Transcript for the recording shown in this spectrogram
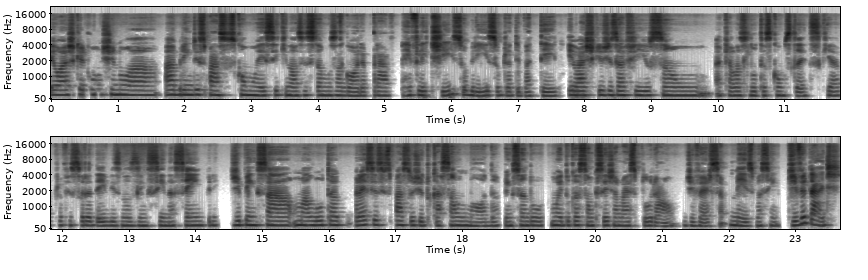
Eu acho que é continuar abrindo espaços como esse que nós estamos agora para refletir sobre isso, para debater. Eu acho que os desafios são aquelas lutas constantes que a professora Davis nos ensina sempre, de pensar uma luta para esses espaços de educação em moda, pensando uma educação que seja mais plural, diversa mesmo, assim, de verdade,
